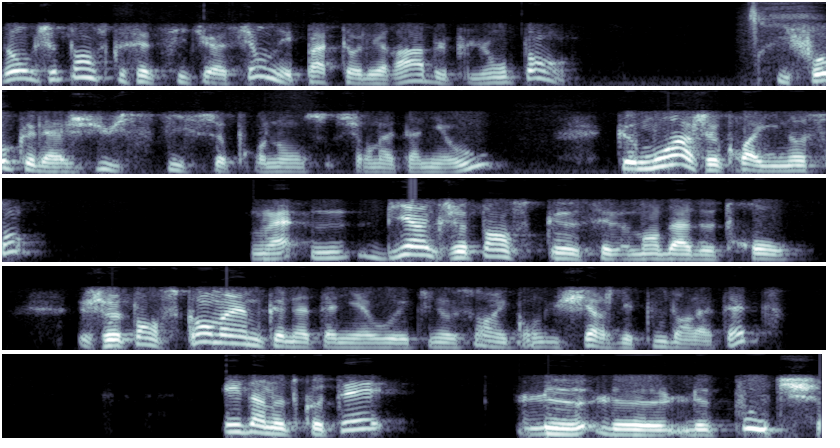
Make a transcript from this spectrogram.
Donc je pense que cette situation n'est pas tolérable plus longtemps. Il faut que la justice se prononce sur Netanyahou, que moi je crois innocent, bien que je pense que c'est le mandat de trop, je pense quand même que Netanyahou est innocent et qu'on lui cherche des poux dans la tête. Et d'un autre côté, le, le, putsch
